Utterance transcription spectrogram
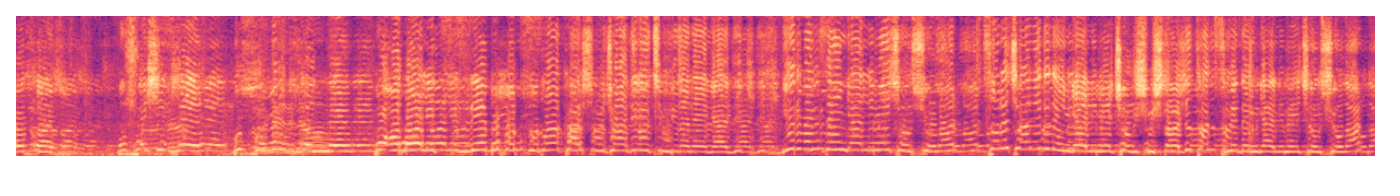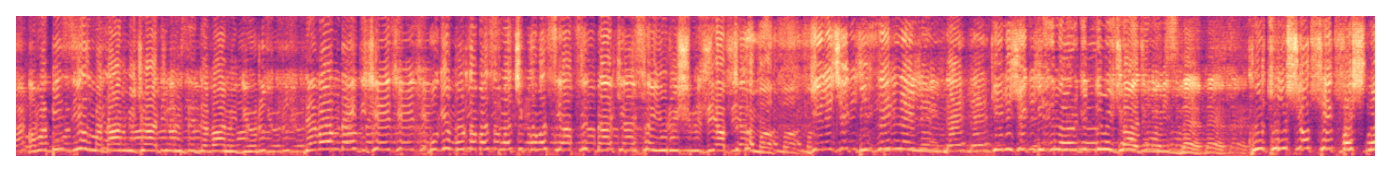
dostlar. Bu faşizme, bu sömürü düzenine, bu adaletsizliğe, bu haksızlığa karşı mücadele için bir araya geldik. Yürümemizi engellemeye çalışıyorlar. Saraçhane'de de engellemeye çalışmışlardı. Taksim'e de engellemeye çalışıyorlar. Ama biz yılmadan mücadelemize devam ediyoruz. Devam da edeceğiz. Basın açıklaması yaptık. Belki kısa yürüyüşümüzü yaptık ama gelecek bizlerin ellerinde. Gelecek bizim örgütlü mücadelemizde. Kurtuluş yok tek başına.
